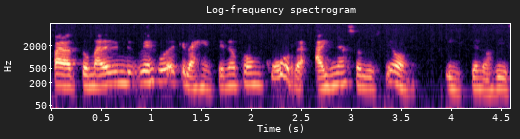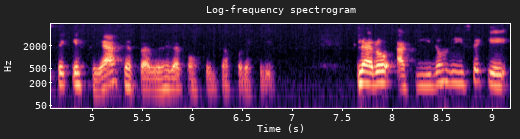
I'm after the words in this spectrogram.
para tomar el riesgo de que la gente no concurra. Hay una solución y se nos dice que se hace a través de la consulta por escrito. Claro, aquí nos dice que,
